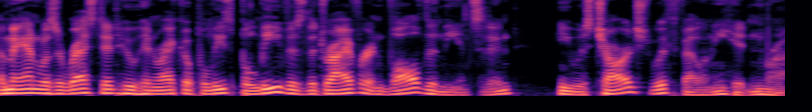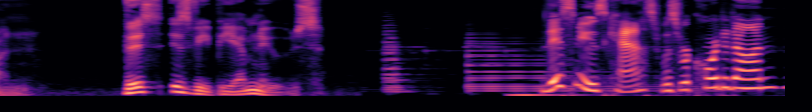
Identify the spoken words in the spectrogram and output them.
A man was arrested who Henrico police believe is the driver involved in the incident. He was charged with felony hit and run. This is VPM News. This newscast was recorded on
